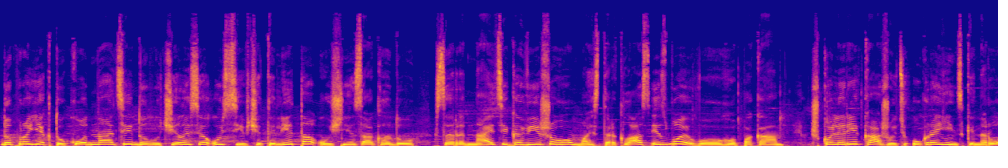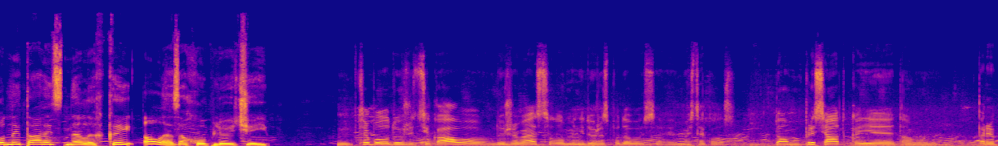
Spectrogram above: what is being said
До проєкту Код націй долучилися усі вчителі та учні закладу. Серед найцікавішого майстер-клас із бойового гопака. Школярі кажуть, український народний танець нелегкий, але захоплюючий. Це було дуже цікаво, дуже весело. Мені дуже сподобався майстер-клас. Там присядка є, там пере-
